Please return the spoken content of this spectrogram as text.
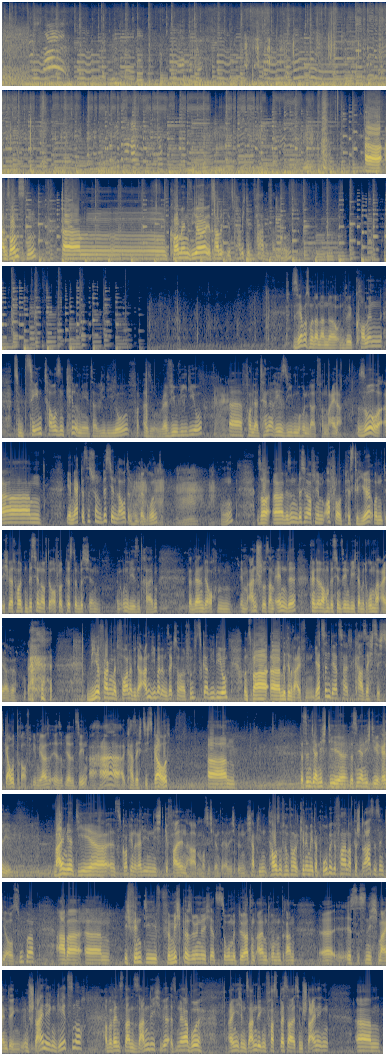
Ansonsten ähm, kommen wir, jetzt habe jetzt hab ich den Faden verloren. Servus miteinander und willkommen zum 10.000 Kilometer Video, also Review-Video äh, von der Tenere 700 von meiner. So, ähm, ihr merkt, es ist schon ein bisschen laut im Hintergrund. So, äh, wir sind ein bisschen auf dem Offroad-Piste hier und ich werde heute ein bisschen auf der Offroad-Piste ein bisschen ein Unwesen treiben. Dann werden wir auch im, im Anschluss am Ende, könnt ihr noch ein bisschen sehen, wie ich damit rumeiere. wir fangen mit vorne wieder an, wie bei dem 650er Video, und zwar äh, mit den Reifen. Jetzt sind derzeit K60 Scout drauf. Ihr werdet sehen, aha, K60 Scout. Ähm, das sind ja nicht die, das sind ja nicht die Rallye weil mir die äh, Scorpion Rallye nicht gefallen haben, muss ich ganz ehrlich bin. Ich habe die 1500 Kilometer Probe gefahren, auf der Straße sind die auch super, aber ähm, ich finde die für mich persönlich jetzt so mit Dirt und allem drum und dran, äh, ist es nicht mein Ding. Im Steinigen geht es noch, aber wenn es dann sandig wird, also naja wohl eigentlich im Sandigen fast besser als im Steinigen, ähm,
